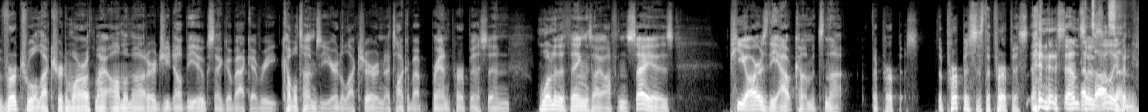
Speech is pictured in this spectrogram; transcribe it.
virtual lecture tomorrow with my alma mater, GW, because I go back every couple times a year to lecture and I talk about brand purpose. And one of the things I often say is PR is the outcome, it's not the purpose. The purpose is the purpose. And it sounds That's so silly, awesome. but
